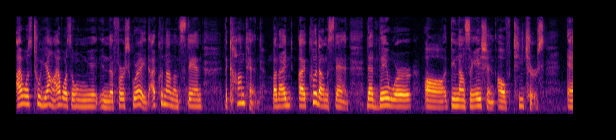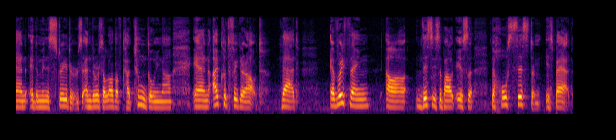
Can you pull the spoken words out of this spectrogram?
I was too young. I was only in the first grade. I could not understand the content, but I, I could understand that they were uh, denunciation of teachers and administrators. And there was a lot of cartoon going on. And I could figure out that everything uh, this is about is uh, the whole system is bad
